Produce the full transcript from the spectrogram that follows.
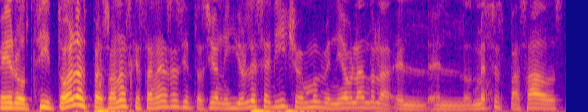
Pero sí, todas las personas que están en esa situación, y yo les he dicho, hemos venido hablando los meses pasados,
